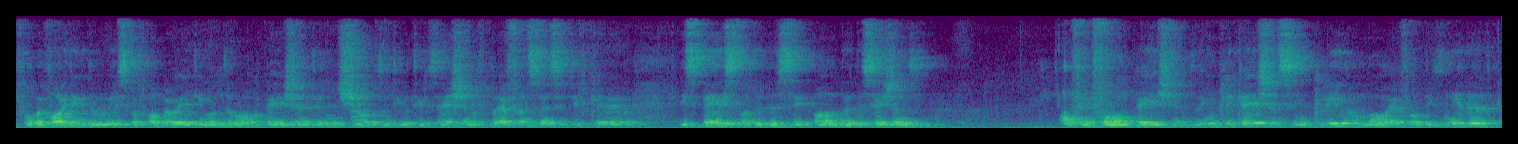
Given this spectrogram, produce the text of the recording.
for avoiding the risk of operating on the wrong patient and ensure that the utilization of preference-sensitive care is based on the, on the decisions of informed patients. The implications seem clear, more effort is needed,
